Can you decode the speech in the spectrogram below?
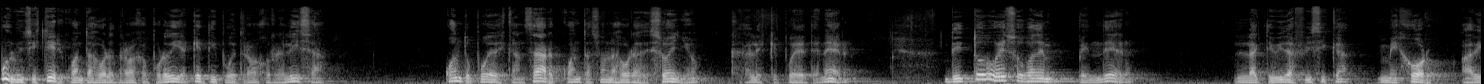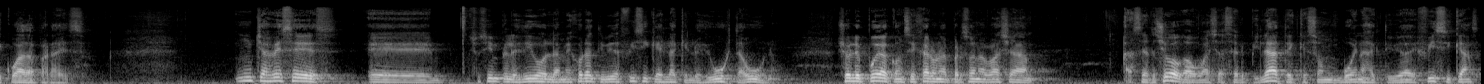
Vuelvo a insistir, cuántas horas trabaja por día, qué tipo de trabajo realiza, cuánto puede descansar, cuántas son las horas de sueño que puede tener. De todo eso va a depender la actividad física mejor, adecuada para eso. Muchas veces, eh, yo siempre les digo, la mejor actividad física es la que les gusta a uno. Yo le puedo aconsejar a una persona vaya hacer yoga o vaya a hacer pilates, que son buenas actividades físicas,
